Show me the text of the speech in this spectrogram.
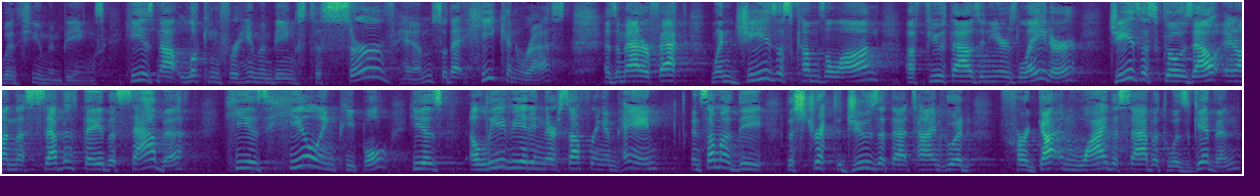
with human beings. He is not looking for human beings to serve Him so that He can rest. As a matter of fact, when Jesus comes along a few thousand years later, Jesus goes out and on the seventh day, the Sabbath, He is healing people, He is alleviating their suffering and pain. And some of the, the strict Jews at that time who had forgotten why the Sabbath was given,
